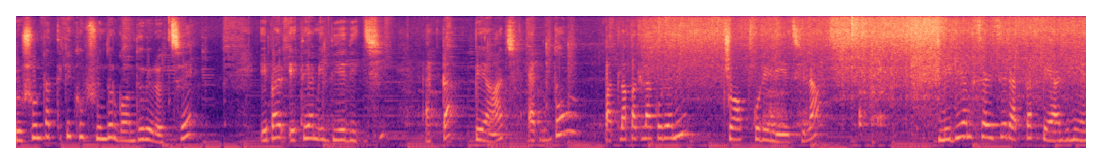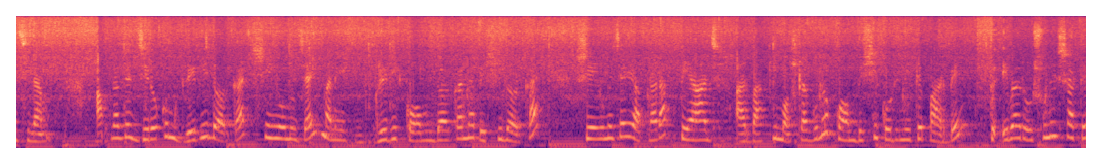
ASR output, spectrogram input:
রসুনটার থেকে খুব সুন্দর গন্ধ বেরোচ্ছে। এবার এতে আমি দিয়ে দিচ্ছি একটা পেঁয়াজ। একদম পাতলা পাতলা করে আমি চপ করে নিয়েছিলাম। মিডিয়াম সাইজের একটা পেঁয়াজ নিয়েছিলাম। আপনাদের যেরকম গ্রেভি দরকার, সেই অনুযায়ী মানে গ্রেভি কম দরকার না, বেশি দরকার, সেই অনুযায়ী আপনারা পেঁয়াজ আর বাকি মশলাগুলো কম বেশি করে নিতে পারবেন। তো এবার রসুনের সাথে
